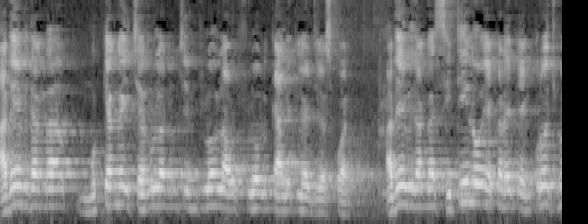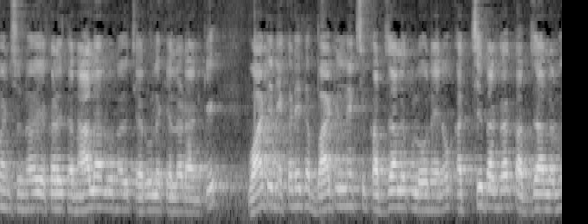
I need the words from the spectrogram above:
అదేవిధంగా ముఖ్యంగా ఈ చెరువుల నుంచి ఇన్ఫ్లోలు అవుట్ఫ్లోలు క్యాలిక్యులేట్ చేసుకోవాలి. అదేవిధంగా సిటీలో ఎక్కడైతే ఎంక్రోచ్మెంట్స్ ఉన్నాయో ఎక్కడైతే నాలాలు ఉన్నాయో చెరువులకు వెళ్ళడానికి వాటిని ఎక్కడైతే బాటిల్ నెక్స్ కబ్జాలకు లోనైనో ఖచ్చితంగా కబ్జాలను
